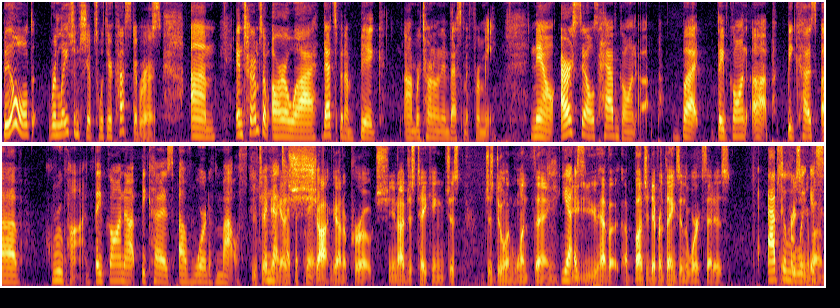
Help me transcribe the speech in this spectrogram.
build relationships with your customers. Um, in terms of roi that's been a big um, return on investment for me. Now our sales have gone up but they've gone up because of Groupon. They've gone up because of word of mouth You're and taking that a type of thing. shotgun approach. You're not just taking just just doing one thing. Yeah, You, you have a, a bunch of different things in the works that is Absolutely, your it's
